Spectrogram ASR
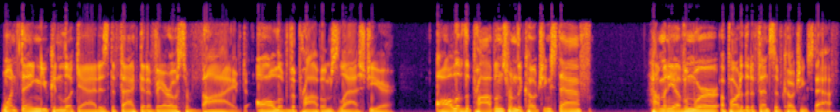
one thing you can look at is the fact that Evero survived all of the problems last year. All of the problems from the coaching staff. How many of them were a part of the defensive coaching staff?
